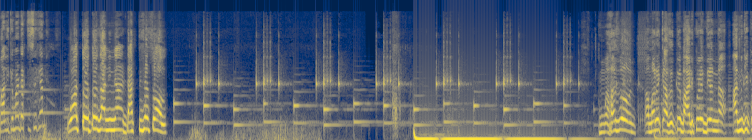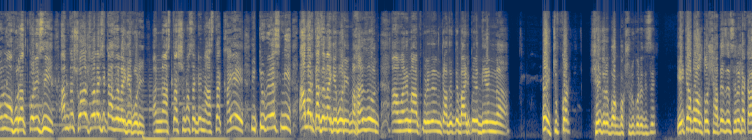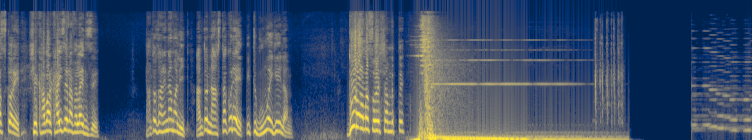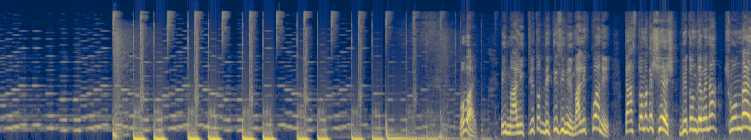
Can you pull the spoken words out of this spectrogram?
মালিক আমার ডাকতেছে কেন? ও তো তো জানি না। ডাকতেছে চল। মহাজন আমারে কাজেতে বাড়ি করে দেন না। আমি কি কোনো অপরাধ করেছি? আমি তো সকাল সকাল এসে কাজে লাগে পড়ি। আর নাস্তার সময় সাইডে নাস্তা খাইয়ে একটু রেস্ট নিয়ে আবার কাজে লাগে পড়ি। মহাজন আমারে মাফ করে দেন কাজেতে বাড়ি করে দিয়েন না। এই চুপ কর। সেই ধরে বক বক শুরু করে দিছে। এইটা বল তোর সাথে যে ছেলেটা কাজ করে সে খাবার খাইছে না ফেলাই দিছে? তা তো জানি না মালিক। আমি তো নাস্তা করে একটু ঘুমোই গেলাম। দূর হ আমার চোখের সামনেতে ও ভাই এই মালিককে তো দেখতেছি নে। মালিক কোয়ানে? কাজ তো আমাকে শেষ বেতন দেবে না সন্ধ্যায়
